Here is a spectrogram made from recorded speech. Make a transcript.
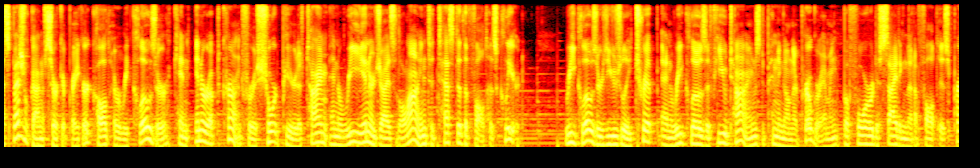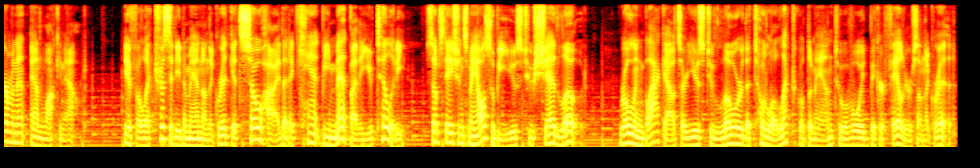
A special kind of circuit breaker called a recloser can interrupt current for a short period of time and re-energize the line to test if the fault has cleared. Reclosers usually trip and reclose a few times depending on their programming before deciding that a fault is permanent and locking out. If electricity demand on the grid gets so high that it can't be met by the utility, substations may also be used to shed load. Rolling blackouts are used to lower the total electrical demand to avoid bigger failures on the grid.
